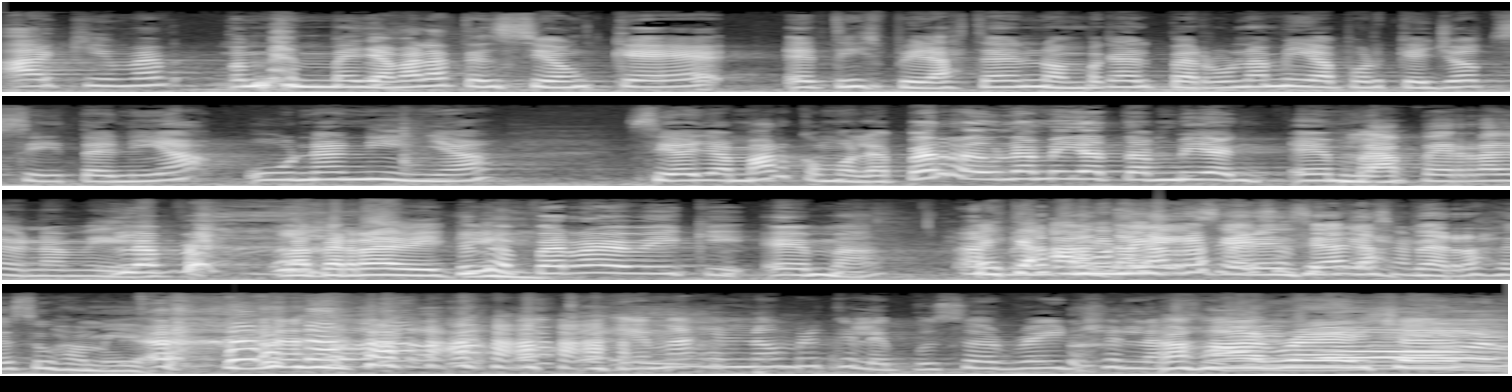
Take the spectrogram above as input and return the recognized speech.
Aquí, me, me- me llama la atención que eh, te inspiraste en el nombre del perro una amiga, porque yo si tenía una niña, se iba a llamar como la perra de una amiga también, Emma. La perra de una amiga. La, La perra de Vicky. la perra de Vicky, Emma. Es que a mí me la referencia de las perras de sus amigas. Emma es el nombre que le puso Rachel la Ajá. Rachel.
